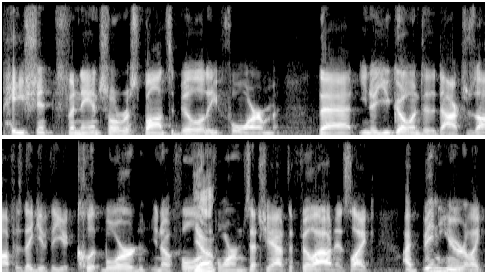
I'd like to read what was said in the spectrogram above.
patient financial responsibility form that you know you go into the doctor's office, they give you a clipboard, you know, full Yep. of forms that you have to fill out, and it's like I've been here like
